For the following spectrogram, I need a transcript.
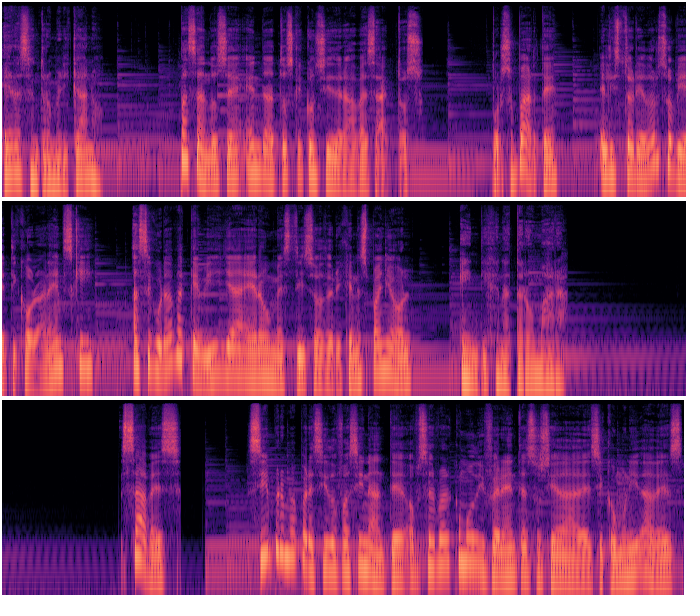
era centroamericano basándose en datos que consideraba exactos. Por su parte, el historiador soviético Larensky aseguraba que Villa era un mestizo de origen español e indígena taromara. Sabes, siempre me ha parecido fascinante observar cómo diferentes sociedades y comunidades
